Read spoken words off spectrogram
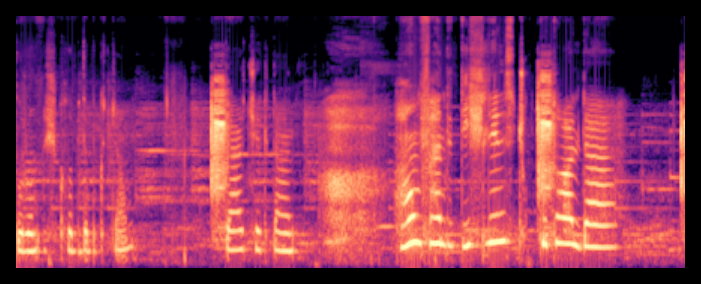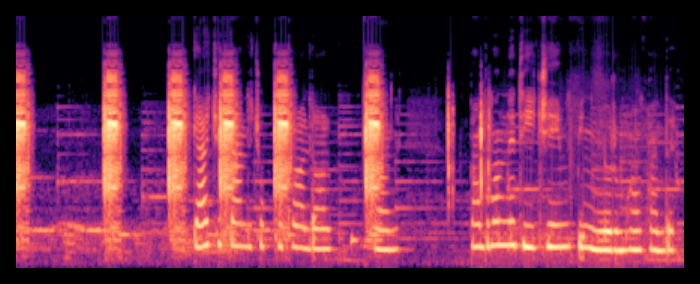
Durun ışıkla bir de bakacağım. Gerçekten hanımefendi dişleriniz çok kötü halde. Gerçekten de çok kötü halde yani. Ben buna ne diyeceğimi bilmiyorum hanımefendi.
